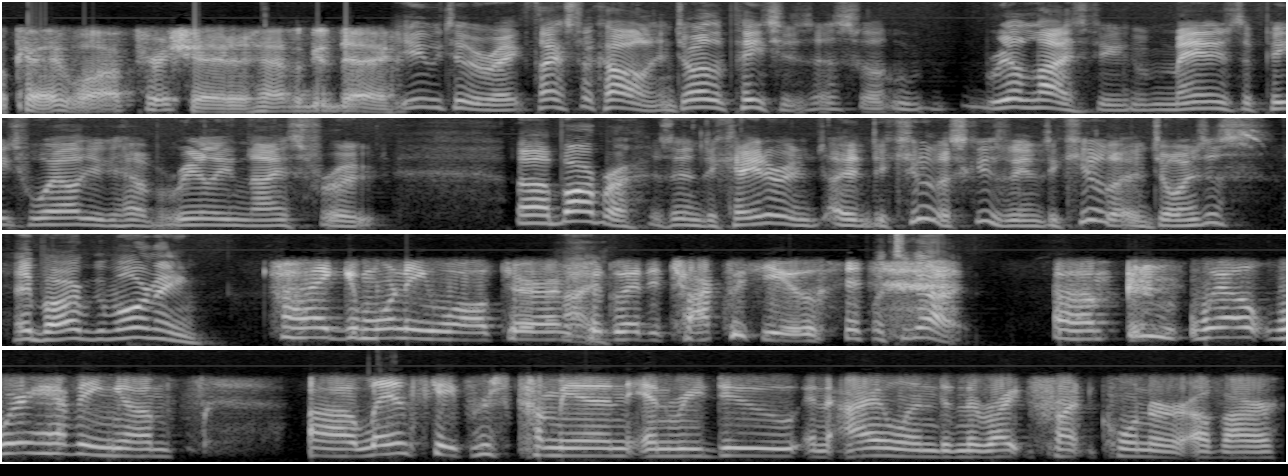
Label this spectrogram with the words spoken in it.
Okay, well, I appreciate it. Have a good day. You too, Rick. Thanks for calling. Enjoy the peaches. That's uh, real nice. If you manage the peach well, you can have really nice fruit. Uh, Barbara is in Decatur, in, in Dacula, excuse me, in Dacula, and joins us. Hey, Barb. Good morning. Hi, good morning, Walter. I'm Hi. so glad to talk with you. What you got? um, well, we're having um, uh, landscapers come in and redo an island in the right front corner of our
